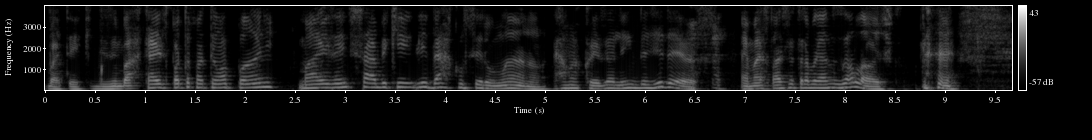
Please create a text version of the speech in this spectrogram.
vai ter que desembarcar, eles podem ter uma pane, mas a gente sabe que lidar com o ser humano é uma coisa linda de Deus. É mais fácil trabalhar no zoológico.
